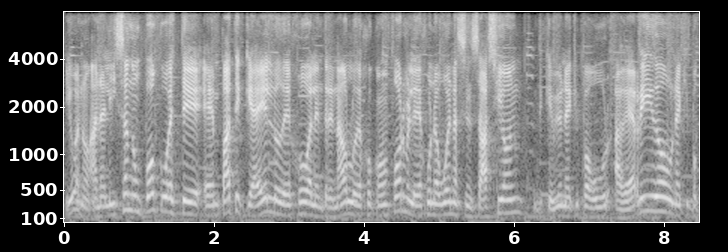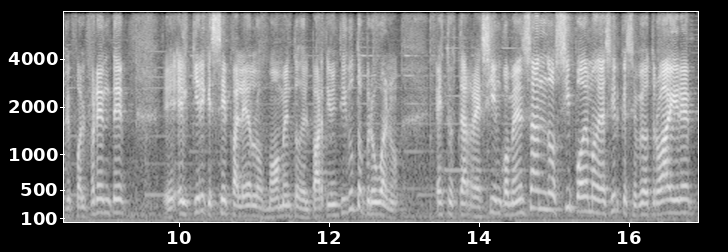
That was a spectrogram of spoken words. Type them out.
y bueno, analizando un poco este empate que a él lo dejó, al entrenador lo dejó conforme, le dejó una buena sensación de que vio un equipo aguerrido, un equipo que fue al frente. Eh, él quiere que sepa leer los momentos del partido instituto, pero bueno, esto está recién comenzando, sí podemos decir que se ve otro aire,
